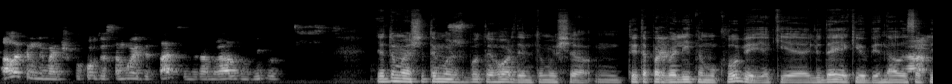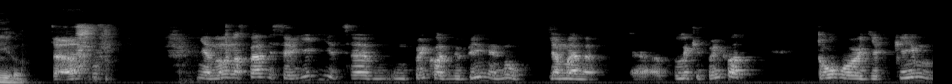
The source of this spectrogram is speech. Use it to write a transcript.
Але тим не менш, по ходу самої дистанції ми там разом бігли. Я думаю, що ти можеш бути гордим, тому що ти тепер в елітному клубі, які людей, які обігнали. Сапігу. Так. Ні, ну насправді Сергій це приклад людини, ну, для мене е, великий приклад того, яким е,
